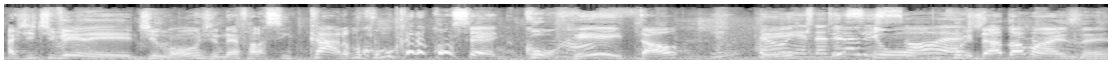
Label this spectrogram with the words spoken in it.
A gente vê de longe, né? Fala assim, caramba, como o cara consegue correr e tal? Então, tem que ter ali um sol, cuidado a mais, né?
